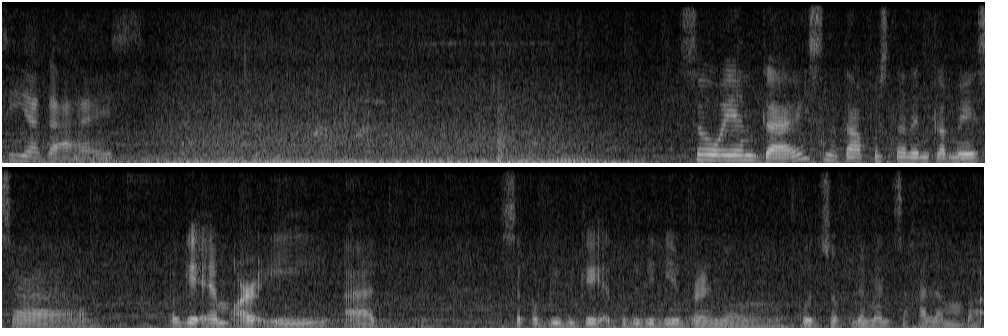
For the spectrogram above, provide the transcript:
See ya guys! So, ayan guys, natapos na rin kami sa pag-MRA at sa pagbibigay at pag-deliver ng food supplement sa Kalamba.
